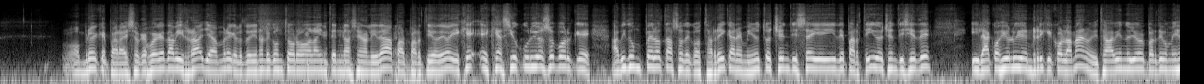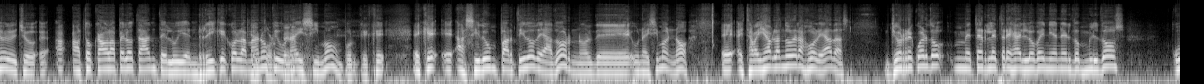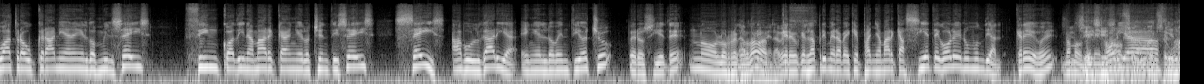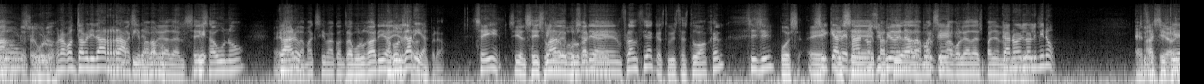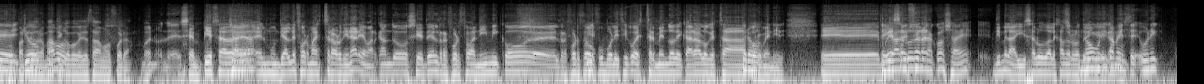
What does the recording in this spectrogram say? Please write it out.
Hombre, que para eso que juegue David Raya, hombre, que el otro día no le contó la internacionalidad para el partido de hoy. Es que, es que ha sido curioso porque ha habido un pelotazo de Costa Rica en el minuto 86 de partido, 87, y la ha cogido Luis Enrique con la mano. Y estaba viendo yo el partido con mi hijo y he dicho, eh, ha, ha tocado la pelota antes Luis Enrique con la mano que. Unai Simón, porque es que es que eh, ha sido un partido de adorno el de Unai Simón. No, eh, estabais hablando de las goleadas. Yo recuerdo meterle tres a Eslovenia en el 2002, cuatro a Ucrania en el 2006, cinco a Dinamarca en el 86, seis a Bulgaria en el 98, pero siete no lo recordaba. Creo que es la primera vez que España marca siete goles en un mundial. Creo, ¿eh? Vamos, sí, de sí, memoria, no, seguro, seguro, seguro. una contabilidad La rápida. máxima vamos. goleada, el 6 Eh, a 1, era claro. la máxima contra Bulgaria. A Bulgaria. Sí. Sí, el 6-1 Claro, de o sea Bulgaria que- en Francia, que estuviste tú, Ángel. Sí, sí. Pues eh, sí, que además ese no sirvió de nada la porque máxima goleada de España en ganó y lo eliminó. Así que un yo, dramático vamos, porque ya estábamos fuera. Bueno, se empieza Ya, ya. el Mundial de forma extraordinaria, marcando siete, el refuerzo anímico, el refuerzo Bien. futbolístico es tremendo de cara a lo que está Pero por venir. Eh, te voy a iba a decir saludar a- una cosa, ¿eh? Dímela y saludo a Alejandro Rodríguez. No, únicamente,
